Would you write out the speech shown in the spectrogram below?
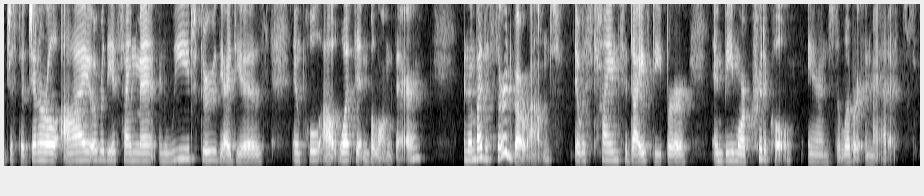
just a general eye over the assignment and weed through the ideas and pull out what didn't belong there. And then by the third go around, it was time to dive deeper and be more critical and deliberate in my edits.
